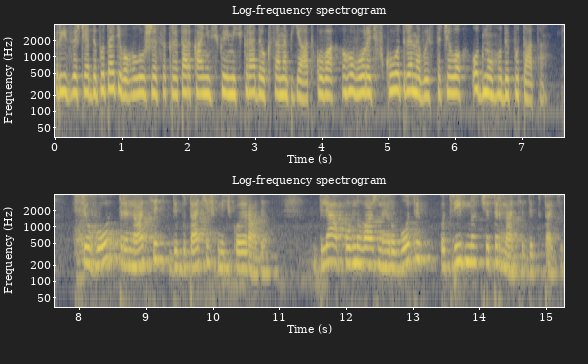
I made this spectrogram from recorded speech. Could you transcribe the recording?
прізвище депутатів оголошує секретар Канівської міськради Оксана П'яткова. Говорить, вкотре не вистачило одного депутата. всього 13 депутатів міської ради. Для повноважної роботи потрібно 14 депутатів.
